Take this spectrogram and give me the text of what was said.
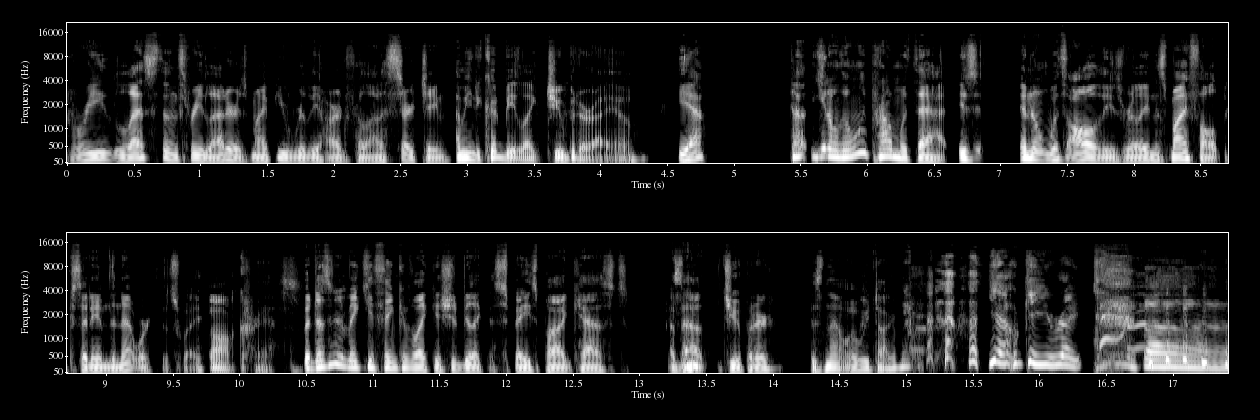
three less than three letters might be really hard for a lot of searching. I mean, it could be like Jupiter IO. Uh, You know, the only problem with that is, and with all of these really, and it's my fault because I named the network this way. Oh, Chris. But doesn't it make you think of like it should be like a space podcast about Jupiter? Isn't that what we talk about? yeah, okay, you're right. Uh,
